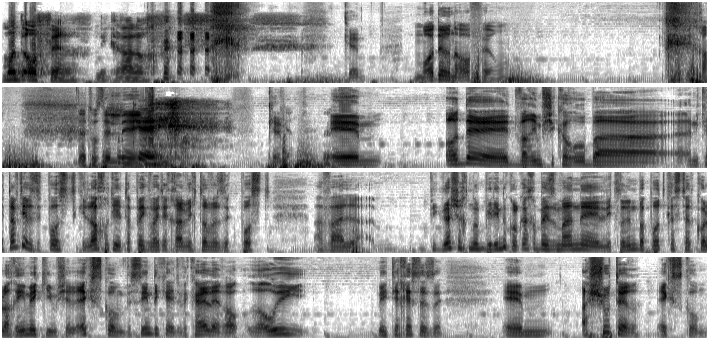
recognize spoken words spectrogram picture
מוד עופר נקרא לו. כן. מודרן עופר. סליחה. that was a lame. אוקיי. כן. כן. אמ, עוד אה, דברים שקרו ב... אני כתבתי על זה פוסט, כי לא יכולתי להתאפק והייתי חייב לכתוב על זה פוסט, אבל בגלל שאנחנו בילינו כל כך הרבה זמן אה, להתלונן בפודקאסט על כל הרימייקים של XCOM ו Syndicate וכאלה, ראו- ראוי להתייחס לזה. אמ, ה shooter XCOM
